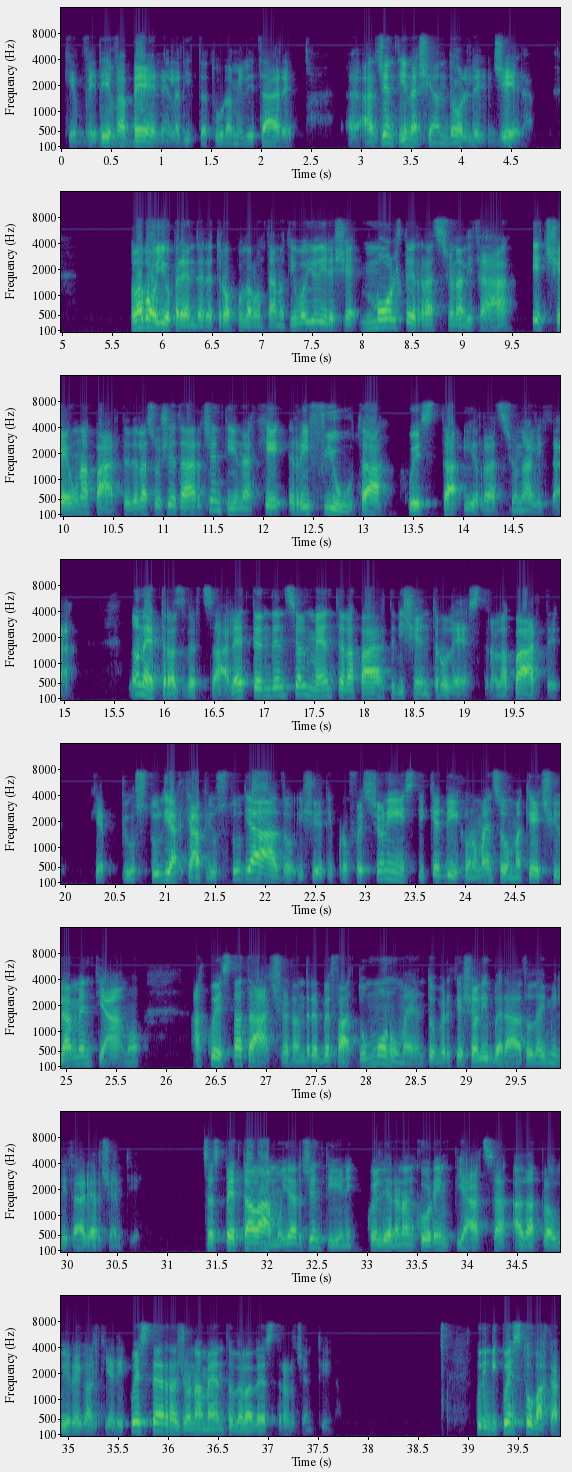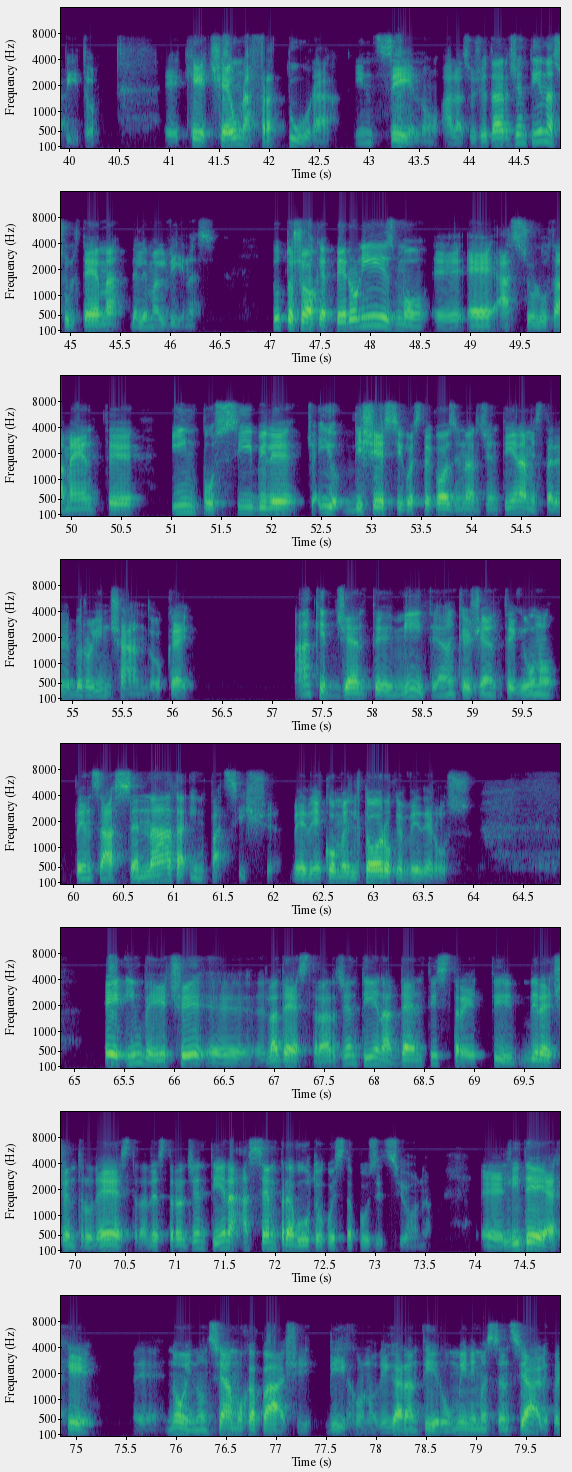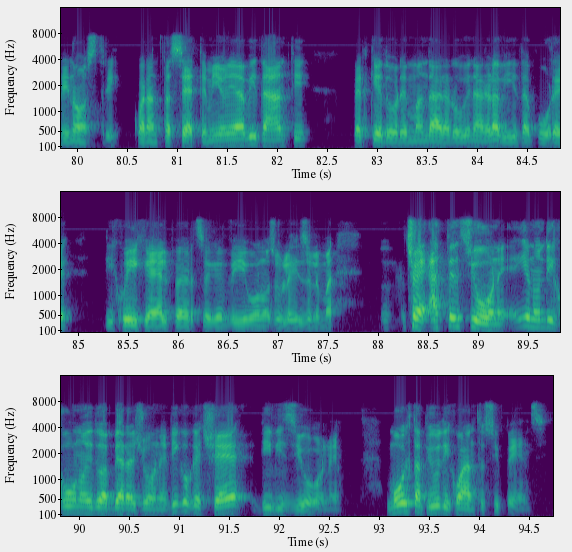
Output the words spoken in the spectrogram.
che vedeva bene la dittatura militare eh, argentina, ci andò leggera. Non la voglio prendere troppo da lontano, ti voglio dire c'è molta irrazionalità e c'è una parte della società argentina che rifiuta questa irrazionalità. Non è trasversale, è tendenzialmente la parte di centrodestra, la parte che, studia- che ha più studiato, i ceti professionisti, che dicono ma insomma che ci lamentiamo a questa Thatcher andrebbe fatto un monumento perché ci ha liberato dai militari argentini. Se aspettavamo gli argentini, quelli erano ancora in piazza ad applaudire Galtieri. Questo è il ragionamento della destra argentina. Quindi questo va capito, eh, che c'è una frattura in seno alla società argentina sul tema delle Malvinas. Tutto ciò che è peronismo eh, è assolutamente impossibile, cioè io dicessi queste cose in Argentina mi starebbero linciando, ok? Anche gente mite, anche gente che uno pensa assennata, impazzisce, vede, è come il toro che vede rosso. E invece eh, la destra argentina, denti stretti, direi centrodestra, destra argentina, ha sempre avuto questa posizione. Eh, l'idea che eh, noi non siamo capaci, dicono, di garantire un minimo essenziale per i nostri 47 milioni di abitanti, perché dovremmo andare a rovinare la vita pure di quei helpers che vivono sulle isole. Ma, cioè, attenzione, io non dico uno di due abbia ragione, dico che c'è divisione, molta più di quanto si pensi.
